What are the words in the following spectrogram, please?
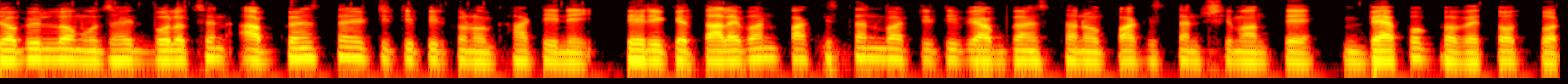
জবিউল্লাহ মুজাহিদ বলেছেন আফগানিস্তানে টিটিপির কোনো ঘাঁটি নেই। তেহরিকে তালেবান, পাকিস্তান বা টিটিপি আফগানিস্তান ও পাকিস্তান সীমান্তে ব্যাপকভাবে তৎপর।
